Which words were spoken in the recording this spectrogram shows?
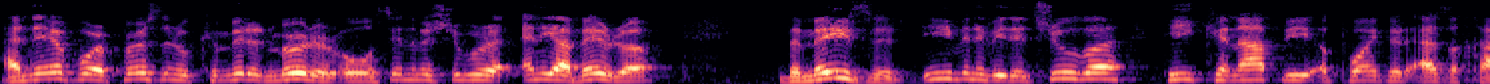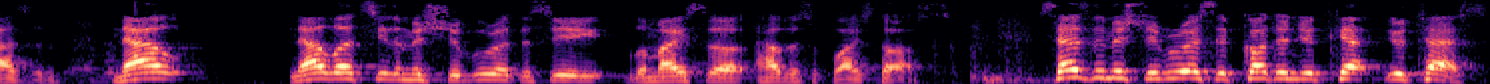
and therefore a person who committed murder, or will say in the Mishabura, any avera, b'mezid, even if he did tshuva, he cannot be appointed as a chazan. Now, now let's see the Mishabura to see Lamaisa how this applies to us. Says the Mishabura Sivkotan Yutes.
